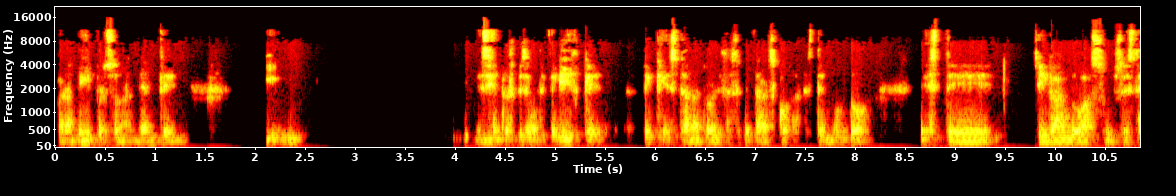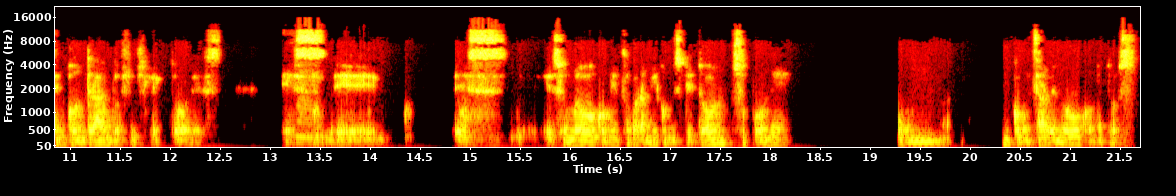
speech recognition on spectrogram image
para mí personalmente. Y me siento especialmente feliz que, de que esta naturaleza secreta de las cosas de este mundo esté llegando a sus, esté encontrando sus lectores es, eh, es, es, un nuevo comienzo para mí como escritor, supone un, comenzar de nuevo con otros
